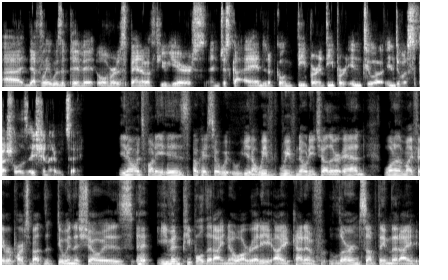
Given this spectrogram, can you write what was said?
Uh, definitely was a pivot over the span of a few years and just got i ended up going deeper and deeper into a into a specialization i would say you know what's funny is okay so we you know we've we've known each other and one of my favorite parts about the, doing this show is even people that i know already i kind of learned something that i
